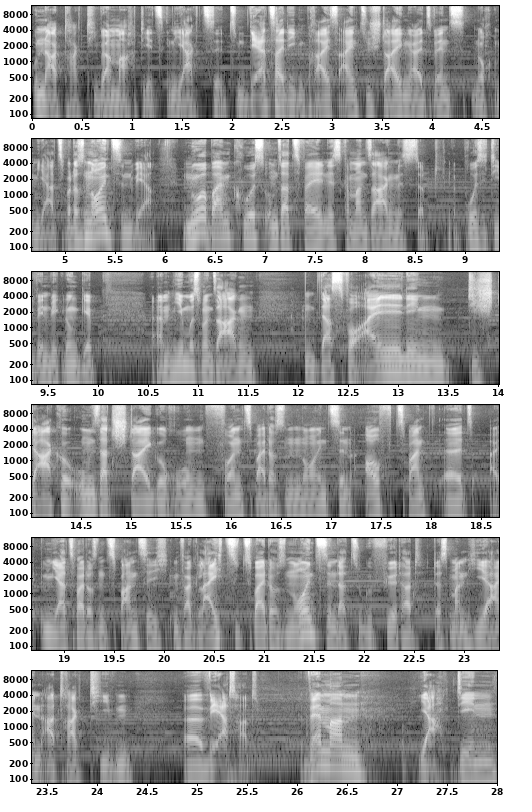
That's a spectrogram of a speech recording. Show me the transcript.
unattraktiver macht, jetzt in die Aktie zum derzeitigen Preis einzusteigen, als wenn es noch im Jahr 2019 wäre. Nur beim Kurs-Umsatz-Verhältnis kann man sagen, dass es dort eine positive Entwicklung gibt. Ähm, hier muss man sagen, dass vor allen Dingen die starke Umsatzsteigerung von 2019 auf 20, äh, im Jahr 2020 im Vergleich zu 2019 dazu geführt hat, dass man hier einen attraktiven äh, Wert hat. Wenn man ja, den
